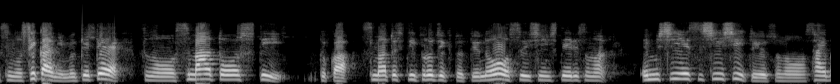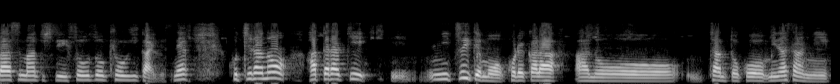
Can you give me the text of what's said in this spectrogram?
その世界に向けて、そのスマートシティとか、スマートシティプロジェクトっていうのを推進している、その MCSCC というそのサイバースマートシティ創造協議会ですね。こちらの働きについても、これから、あのーちゃんとこう、皆さんに、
